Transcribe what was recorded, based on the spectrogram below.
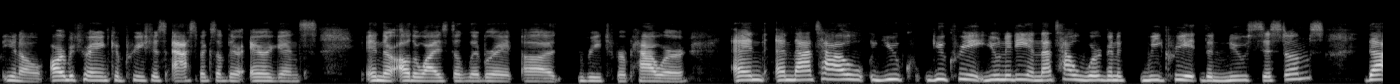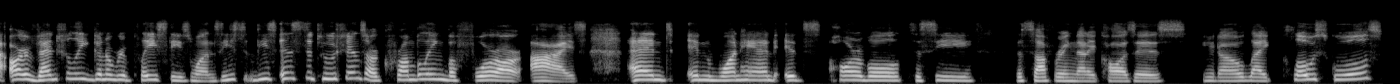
you know arbitrary and capricious aspects of their arrogance in their otherwise deliberate uh reach for power and and that's how you you create unity and that's how we're going to we create the new systems that are eventually going to replace these ones. These these institutions are crumbling before our eyes. And in one hand it's horrible to see the suffering that it causes you know like closed schools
